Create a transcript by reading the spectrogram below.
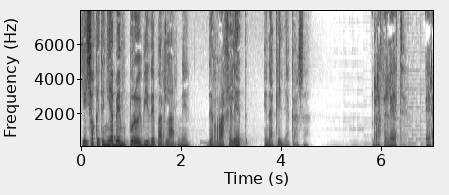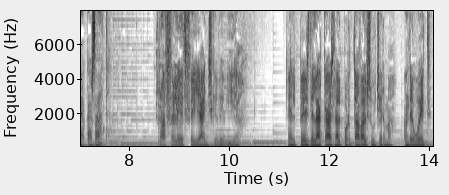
I això que tenia ben prohibit de parlar-ne, de Rafelet, en aquella casa. Rafelet era casat? Rafelet feia anys que bevia. El pes de la casa el portava el seu germà, Andreuet.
